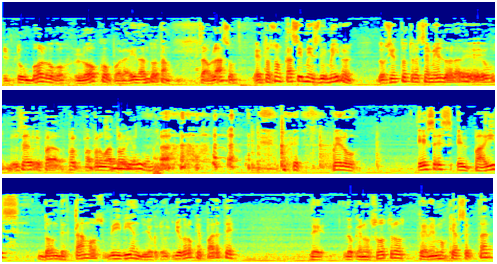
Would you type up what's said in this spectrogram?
el tumbólogo loco por ahí dando tan sablazos. Estos son casi misdemeanors, 213 mil dólares para probatoria. Pero ese es el país donde estamos viviendo. Yo creo, yo creo que parte de lo que nosotros tenemos que aceptar,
